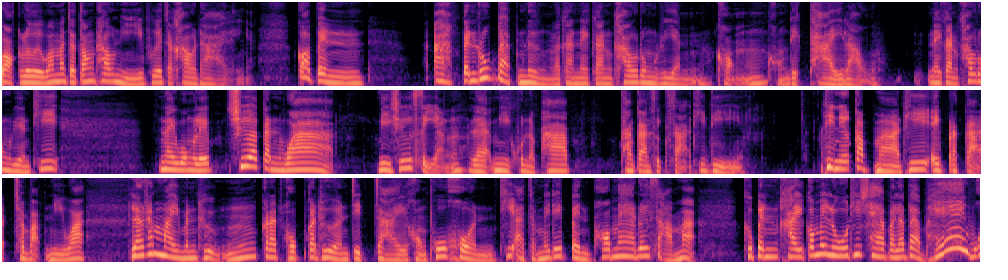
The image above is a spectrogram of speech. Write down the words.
บอกเลยว่ามันจะต้องเท่านี้เพื่อจะเข้าได้อะไรเงี้ยก็เป็นอะเป็นรูปแบบหนึ่งละกันในการเข้าโรงเรียนของของเด็กไทยเรา ในการเข้าโรงเรียนที่ในวงเล็บเชื่อกันว่ามีชื่อเสียงและมีคุณภาพทางการศึกษาที่ดี ทีนี้กลับมาที่ไอประกาศฉบับนี้ว่า แล้วทำไมมันถึงกระทบกระเทือนจิตใจของผู้คนที่อาจจะไม่ได้เป็นพ่อแม่ด้วยซ้ำอะคือเป็นใครก็ไม่รู้ที่แชร์ไปแล้วแบบเฮ้ยว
